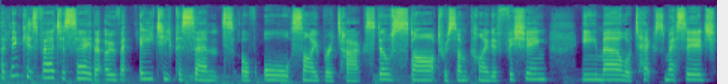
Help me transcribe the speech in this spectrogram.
I think it's fair to say that over 80% of all cyber attacks still start with some kind of phishing email or text message.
